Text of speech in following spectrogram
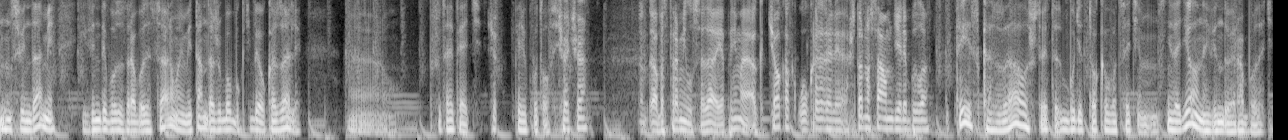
с виндами, и винды будут работать с армами. И там даже, Бобук, тебе указали, э, что ты опять Чё? перепутал все. Че-че? Обостромился, да, я понимаю. А что как указали? Что на самом деле было? Ты сказал, что это будет только вот с этим, с недоделанной виндой работать.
